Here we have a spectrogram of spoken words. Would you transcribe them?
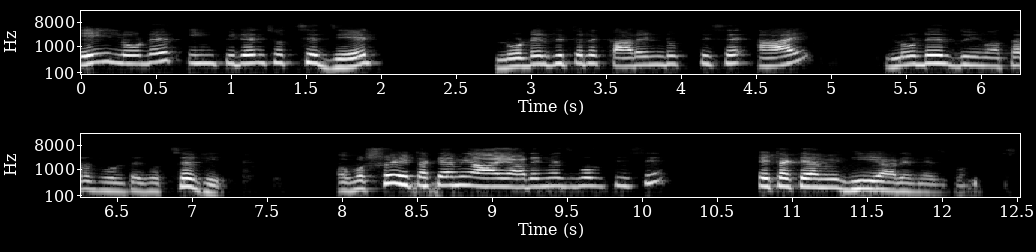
এই লোডের ইম্পিডেন্স হচ্ছে জেড লোডের ভিতরে কারেন্ট ঢুকতেছে আই লোডের দুই মাথার ভোল্টেজ হচ্ছে ভি অবশ্যই এটাকে আমি আই আর এম এস বলতেছি, এটাকে আমি ভি আর এম এস বলতেছি।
